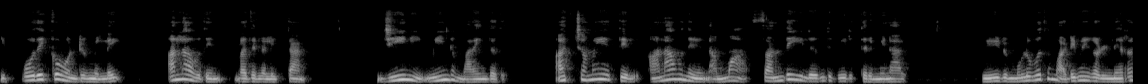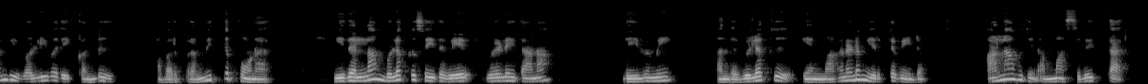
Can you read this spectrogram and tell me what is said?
இப்போதைக்கு ஒன்றுமில்லை அலாவுதீன் பதிலளித்தான். ஜீனி மீண்டும் மறைந்தது. அச்சமயத்தில் அலாவுதீனின் அம்மா சந்தையிலிருந்து வீடு திரும்பினாள். வீடு முழுவதும் அடிமைகள் நிரம்பி வழிவதைக் கண்டு அவர் பிரமித்து போனார். இதெல்லாம் விளக்கு செய்த வே வேலைதானா தெய்வமே அந்த விளக்கு என் மகனிடம் இருக்க வேண்டும். அலாவுதீன் அம்மா சிரித்தார்.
